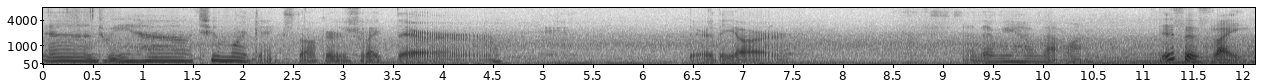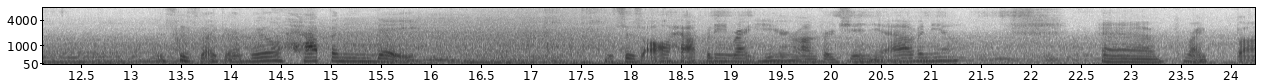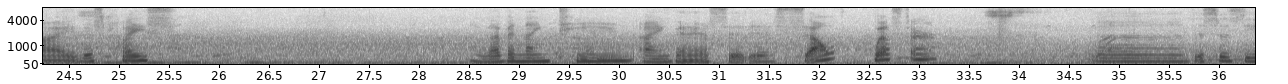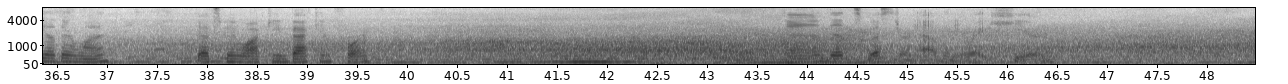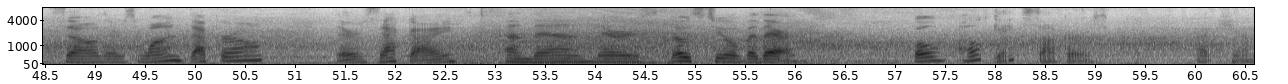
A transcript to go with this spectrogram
And we have two more gang stalkers right there. There they are. And then we have that one. This is like, this is like a real happening day. This is all happening right here on Virginia Avenue. And right by this place. 1119, I guess it is Southwestern. Uh, this is the other one that's been walking back and forth. And that's Western Avenue right here. So there's one, that girl, there's that guy, and then there's those two over there. Both all gang stalkers right here.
